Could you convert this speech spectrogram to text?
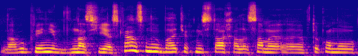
Да, в Україні в нас є скансени в багатьох містах, але саме е, в такому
